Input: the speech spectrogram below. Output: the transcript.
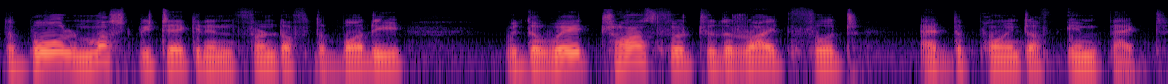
The ball must be taken in front of the body with the weight transferred to the right foot at the point of impact.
